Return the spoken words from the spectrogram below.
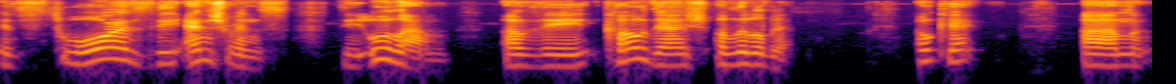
it's towards the entrance, the Ulam of the Kodesh a little bit. Okay. Um,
